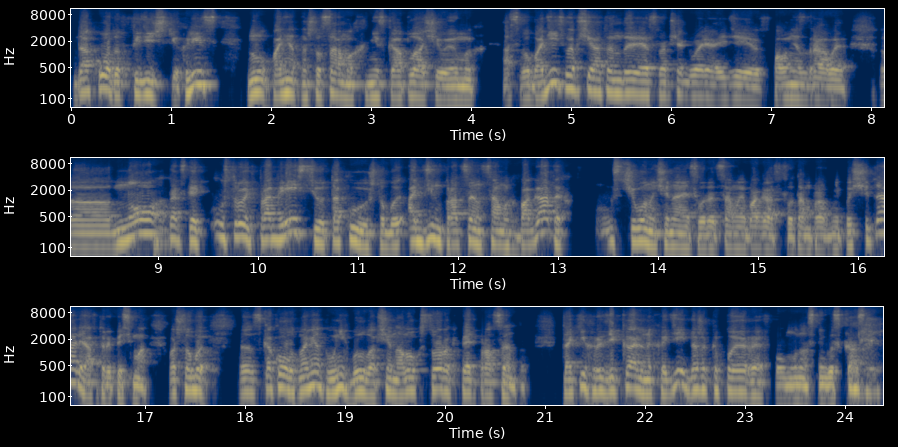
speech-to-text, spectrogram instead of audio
доходов физических лиц. Ну, понятно, что самых низкооплачиваемых освободить вообще от НДС, вообще говоря, идея вполне здравая. Э, но, так сказать, устроить прогрессию такую, чтобы 1% самых богатых с чего начинается вот это самое богатство, там, правда, не посчитали авторы письма, вот чтобы э, с какого-то момента у них был вообще налог 45%. Таких радикальных идей даже КПРФ, по-моему, у нас не высказывали.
